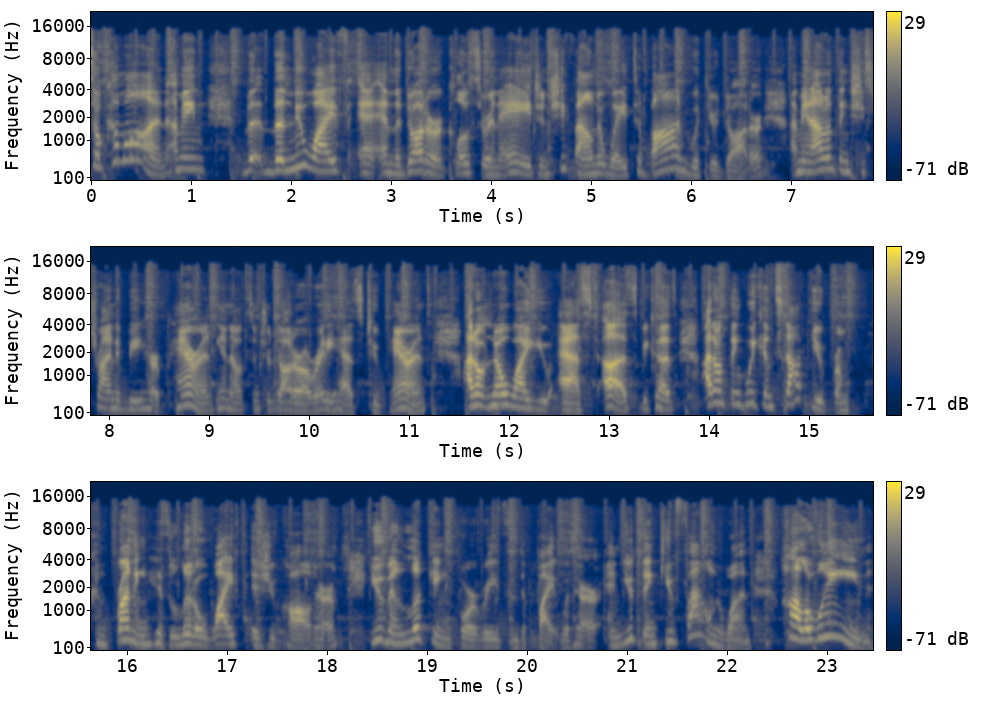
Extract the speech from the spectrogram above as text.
So come on. I mean, the, the new wife and, and the daughter are closer in age, and she found a way to bond with your daughter. I mean, I don't think she's trying to be her parent, you know, since your daughter already has two parents. I don't know why you asked us because I don't think we can stop you from confronting his little wife, as you called her. You've been looking for a reason to fight with her, and you think you found one. Halloween.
